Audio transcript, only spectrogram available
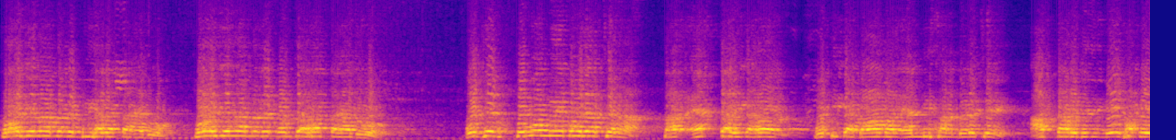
প্রয়োজনে আপনাকে বিশ হাজার টাকা দেবো। প্রয়োজনে আপনাকে পঞ্চাশ হাজার টাকা দেবো। বলছে, তবুও মেয়ে পাওয়া যাচ্ছে না। তার একটাই কারণ, প্রতিটা বাবা মার অ্যাম্বিশন বেড়েছে। আপনারও যদি মেয়ে থাকে,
